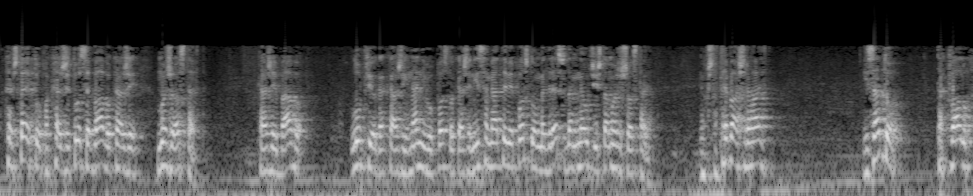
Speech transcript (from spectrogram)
Pa kaže šta je to? Pa kaže tu se babo kaže može ostaviti. Kaže babo lupio ga kaže i na njivu poslao kaže nisam ja tebe poslao u medresu da mi naučiš šta možeš ostaviti. Nego šta trebaš raditi. I zato takvaluk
